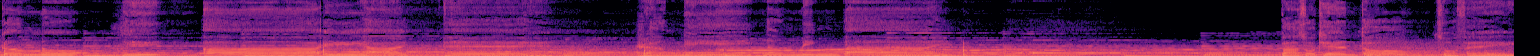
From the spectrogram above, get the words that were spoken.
更努力爱，让你能明白，把昨天都作废。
